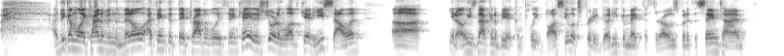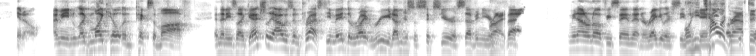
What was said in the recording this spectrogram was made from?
I think I'm like kind of in the middle. I think that they probably think, hey, this Jordan Love kid, he's solid. Uh, you know, he's not going to be a complete bust. He looks pretty good. He can make the throws, but at the same time, you know, I mean, like Mike Hilton picks him off, and then he's like, actually, I was impressed. He made the right read. I'm just a six year, a seven year right. vet. I mean, I don't know if he's saying that in a regular season. Well, he game, telegraphed it.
